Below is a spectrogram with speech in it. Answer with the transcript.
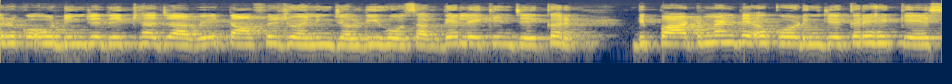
ਰਿਕਾਰਡਿੰਗ ਜੇ ਦੇਖਿਆ ਜਾਵੇ, ਤਾਂ ਫਿਰ ਜੁਆਇਨਿੰਗ ਜਲਦੀ ਹੋ ਸਕਦੀ ਹੈ, ਲੇਕਿਨ ਜੇਕਰ ਡਿਪਾਰਟਮੈਂਟ ਦੇ ਅਕੋਰਡਿੰਗ ਜੇਕਰ ਇਹ ਕੇਸ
